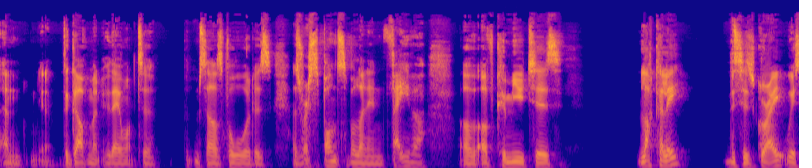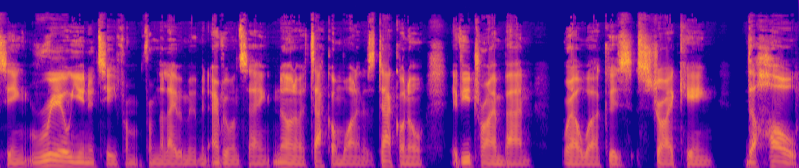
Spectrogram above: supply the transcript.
and you know, the government who they want to put themselves forward as as responsible and in favour of, of commuters. Luckily, this is great. We're seeing real unity from from the labour movement. Everyone's saying no, no, attack on one and there's attack on all. If you try and ban rail workers striking, the whole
